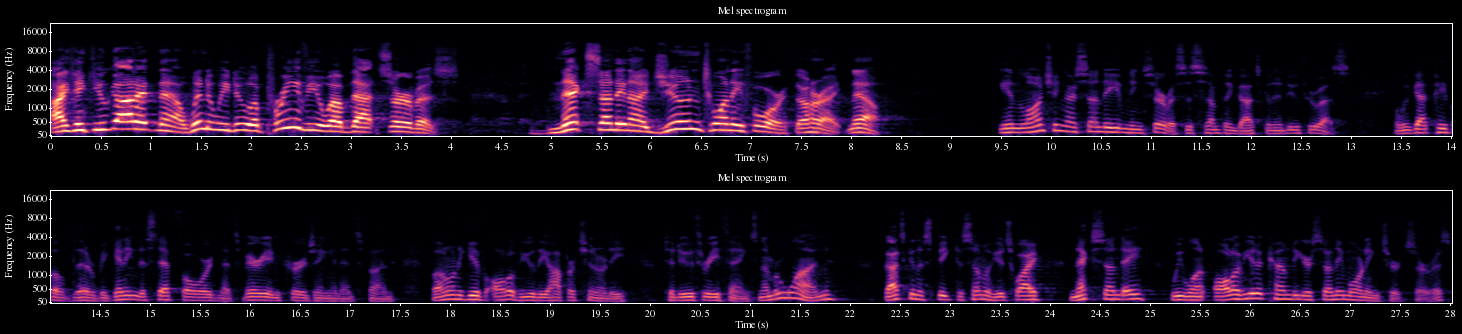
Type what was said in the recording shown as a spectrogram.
I think you got it now. When do we do a preview of that service? Next Sunday night, June 24th. All right. Now, in launching our Sunday evening service, this is something God's going to do through us. And we've got people that are beginning to step forward, and that's very encouraging and it's fun. But I want to give all of you the opportunity to do three things. Number one, God's going to speak to some of you. It's why next Sunday we want all of you to come to your Sunday morning church service,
